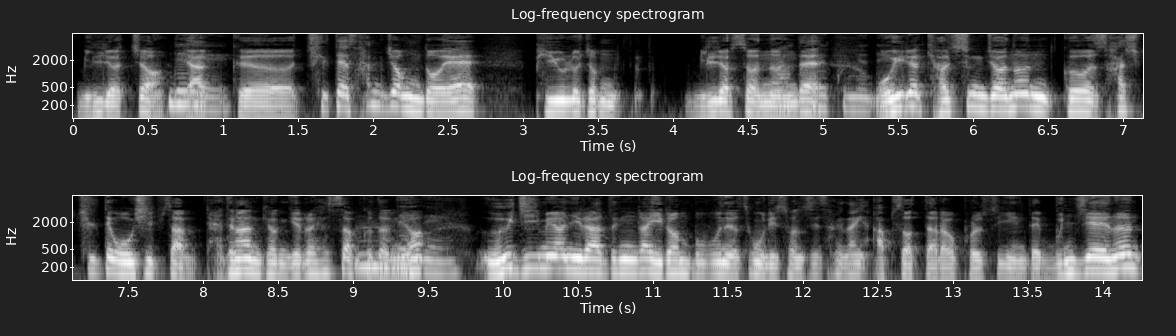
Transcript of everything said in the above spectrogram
밀렸죠. 네. 약그 7대 3 정도의 비율로 좀 밀렸었는데 아, 네. 오히려 결승전은 그 47대 53 대등한 경기를 했었거든요. 음, 의지면이라든가 이런 부분에서 우리 선수들이 상당히 앞섰다라고 볼 수 있는데 문제는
